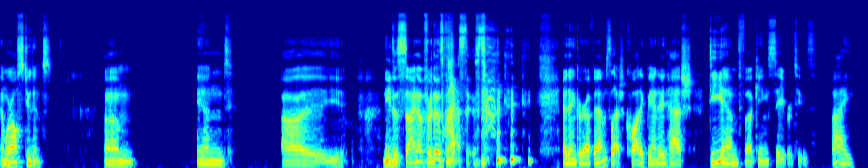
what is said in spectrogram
and we're all students. Um, and I need to sign up for those classes at Anchor FM slash aquatic band aid hash DM fucking Sabretooth. Bye.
